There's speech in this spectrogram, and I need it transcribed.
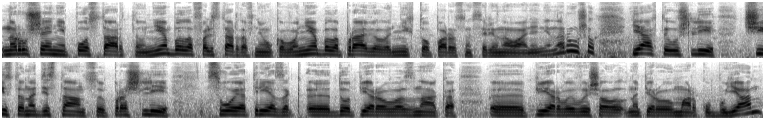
Нарушений по старту не было, фальстартов ни у кого не было, правила никто парусных соревнований не нарушил. Яхты ушли чисто на дистанцию, прошли свой отрезок э, до первого знака. Э, первый вышел на первую марку Буян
